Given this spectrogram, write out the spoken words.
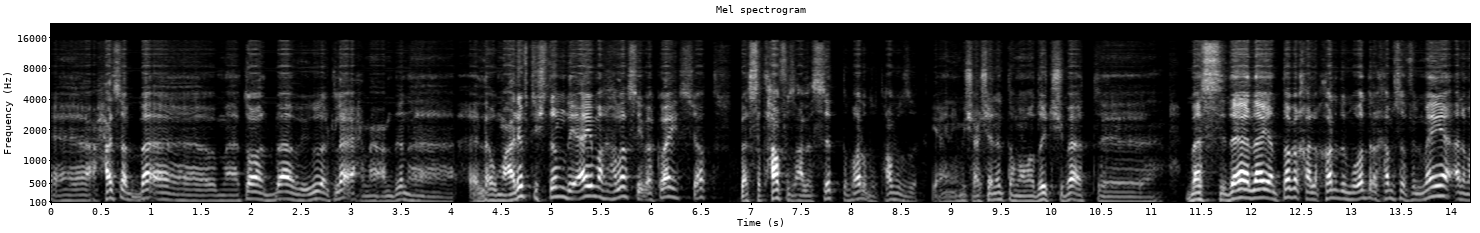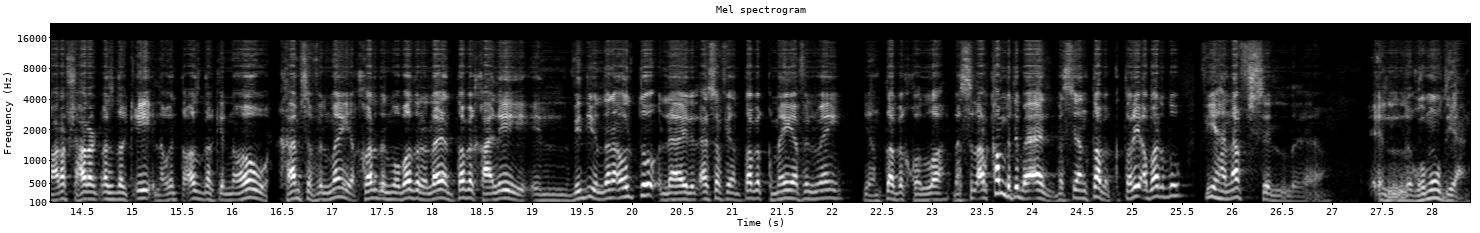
آه، حسب بقى ما تقعد بقى ويقولوا لك لا إحنا عندنا لو ما عرفتش تمضي قايمة خلاص يبقى كويس شاطر. بس تحافظ على الست برضه تحافظ يعني مش عشان انت ما مضيتش بقى ت- بس ده لا ينطبق على قرض المبادرة 5% أنا ما أعرفش حضرتك قصدك إيه لو أنت قصدك إن هو 5% قرض المبادرة لا ينطبق عليه الفيديو اللي أنا قلته لا للأسف ينطبق 100% ينطبق والله بس الأرقام بتبقى أقل بس ينطبق. الطريقة برضه فيها نفس ال- الغموض يعني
